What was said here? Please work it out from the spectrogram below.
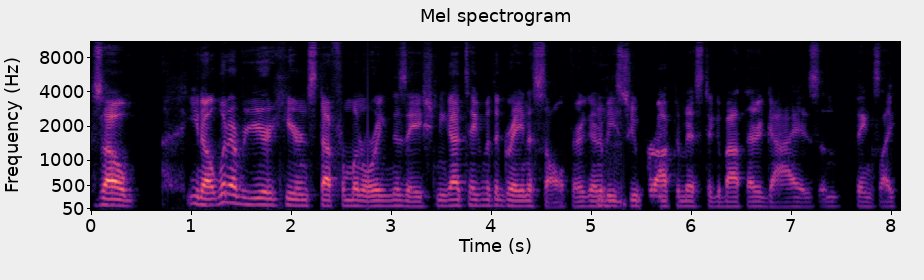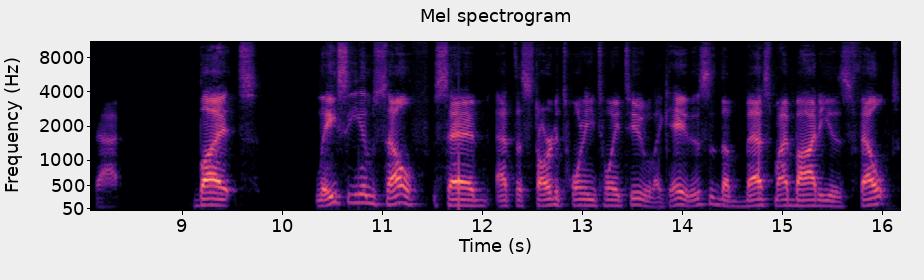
So you know, whenever you're hearing stuff from an organization, you got to take it with a grain of salt. They're going to mm-hmm. be super optimistic about their guys and things like that. But Lacy himself said at the start of 2022, like, hey, this is the best my body has felt,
